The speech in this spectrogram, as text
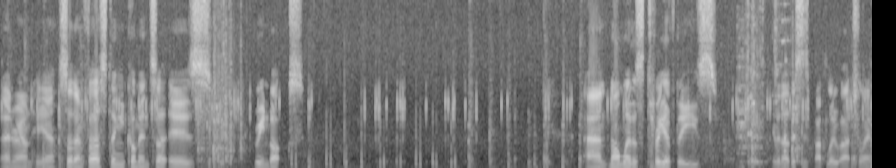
And around here. So then first thing you come into is green box. And normally there's three of these, even though this is bad loot actually.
